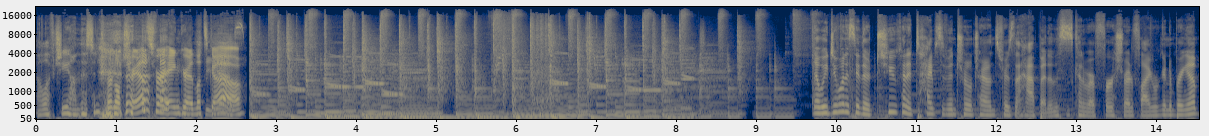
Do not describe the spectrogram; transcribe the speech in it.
LFG on this internal transfer, Ingrid. Let's go. Yes. Now, we do want to say there are two kind of types of internal transfers that happen. And this is kind of our first red flag we're going to bring up.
